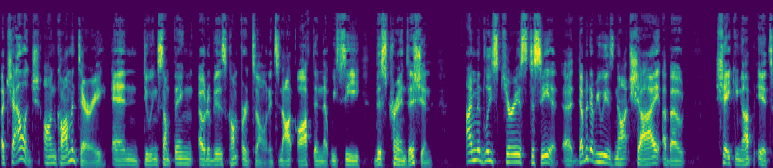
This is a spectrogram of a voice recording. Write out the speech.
a challenge on commentary and doing something out of his comfort zone. It's not often that we see this transition. I'm at least curious to see it. Uh, WWE is not shy about shaking up its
